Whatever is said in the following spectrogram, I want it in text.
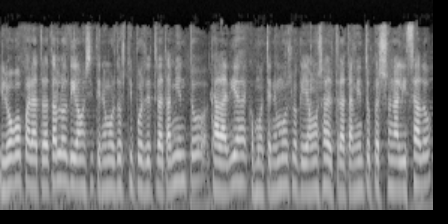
Y luego para tratarlo, digamos, si tenemos dos tipos de tratamiento, cada día, como tenemos lo que llamamos el tratamiento personalizado,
